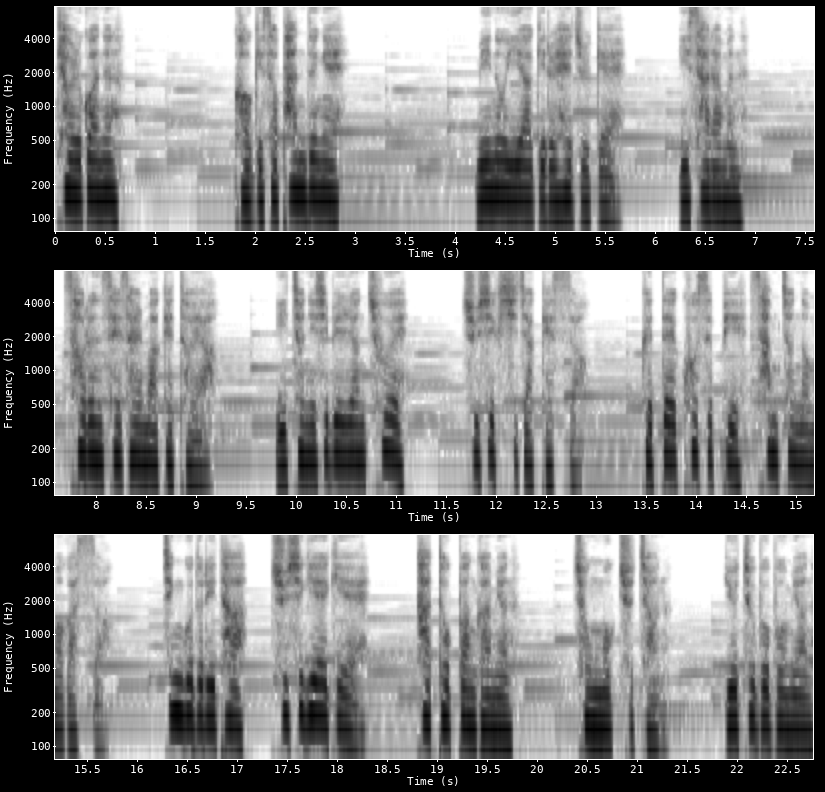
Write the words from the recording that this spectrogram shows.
결과는 거기서 반등해. 민호 이야기를 해줄게. 이 사람은 33살 마케터야. 2021년 초에 주식 시작했어. 그때 코스피 3천 넘어갔어. 친구들이 다 주식 얘기해. 카톡방 가면 종목 추천. 유튜브 보면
